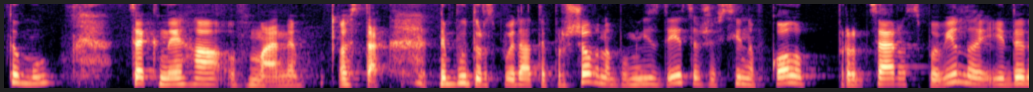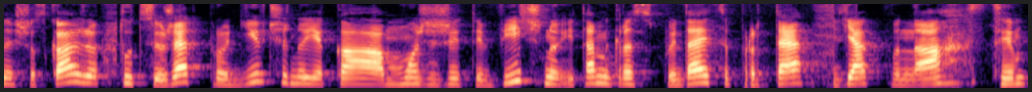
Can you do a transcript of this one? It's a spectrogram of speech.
Тому ця книга в мене. Ось так. Не буду розповідати про що вона, бо мені здається, вже всі навколо про це розповіли. Єдине, що скажу, тут сюжет про дівчину, яка може жити вічно, і там якраз розповідається про те, як вона з цим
